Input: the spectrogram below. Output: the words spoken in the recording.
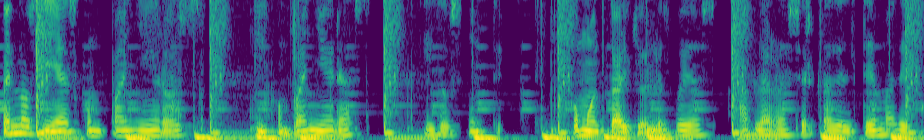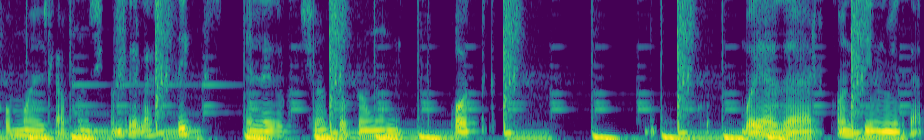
Buenos días compañeros y compañeras y docente. Como tal yo les voy a hablar acerca del tema de cómo es la función de las TICs en la educación sobre un podcast. Voy a dar continuidad.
